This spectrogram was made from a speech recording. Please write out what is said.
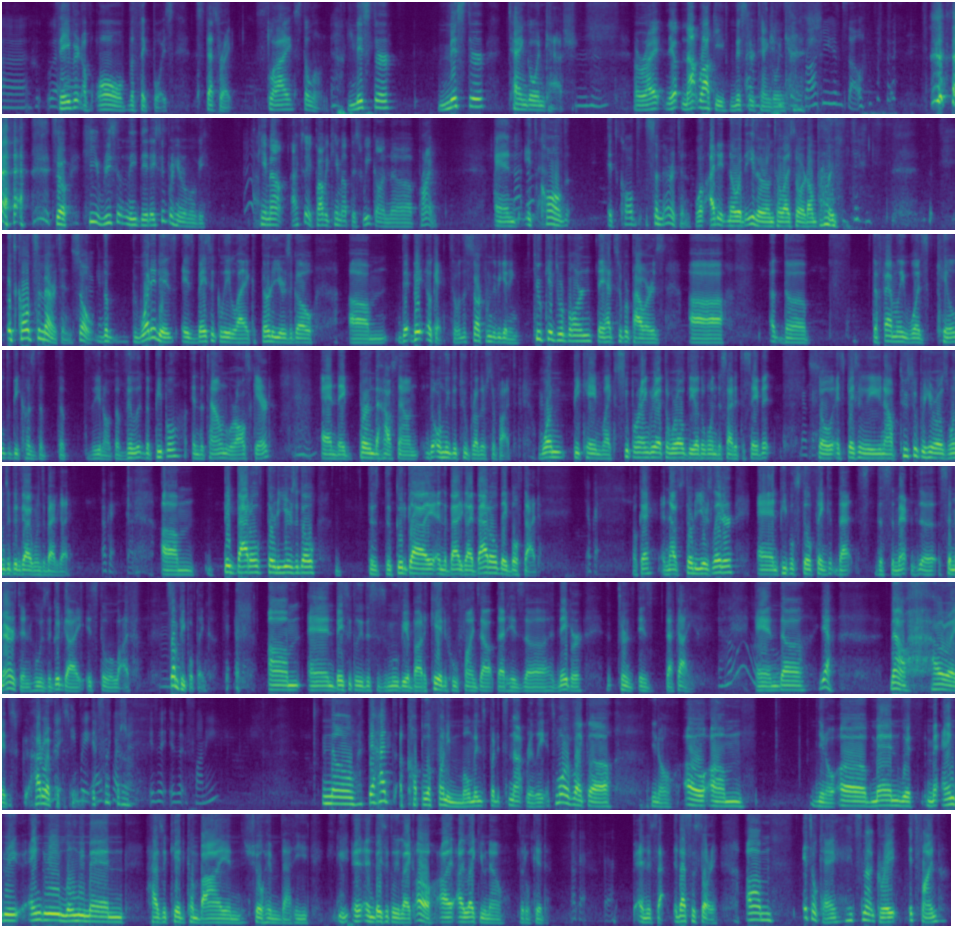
Uh, who, uh, Favorite of all the thick boys? That's right, Sly Stallone, Mister, Mister Tango and Cash. All right. Yep. Not Rocky. Mm-hmm. Mister Tango and Cash. Rocky himself. so he recently did a superhero movie. Oh. Came out actually it probably came out this week on uh, Prime, and it's that. called it's called Samaritan. Well, I didn't know it either until I saw it on Prime. it's called Samaritan. So Okay. the what it is is basically like 30 years ago. Um, they, ba- okay, so let's start from the beginning. Two kids were born. They had superpowers. Uh, uh, the the family was killed because the the, the you know the village the people in the town were all scared and they burned the house down the, only the two brothers survived one became like super angry at the world the other one decided to save it Okay. so it's basically you now have two superheroes one's a good guy one's a bad guy okay, got it. um, big battle 30 years ago. The, the good guy and the bad guy battle they both died. Okay. okay? And now it's 30 years later and people still think that the, Samar- the samaritan who is the good guy is still alive. Some people think. Um, and basically this is a movie about a kid who finds out that his uh, neighbor turns is that guy. Oh. and uh, yeah now how do i how do i put it- this movie Wait, I have a question. Is it is it funny? No, they had a couple of funny moments, but it's not really. It's more of like a, you know, oh, um, you know, a man with angry, angry, lonely man has a kid come by and show him that he, he and basically like, oh, I, I like you now, little kid, Okay, fair. and it's that. That's the story. Um, it's okay. It's not great. It's fine.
